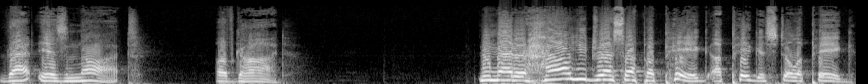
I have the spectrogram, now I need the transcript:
That is not of God. No matter how you dress up a pig, a pig is still a pig.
